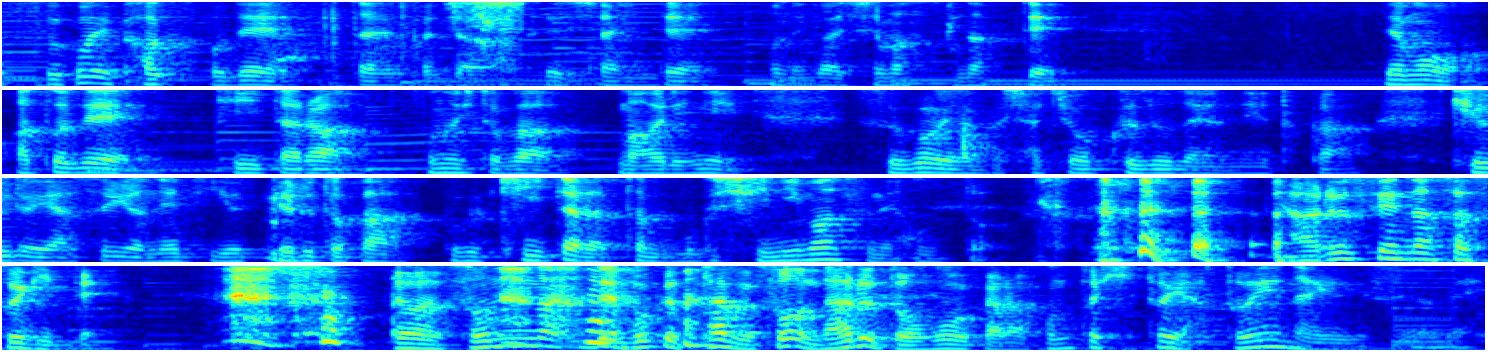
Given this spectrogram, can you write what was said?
すごい覚悟で誰かじゃあ正社員でお願いしますってなってでも後で聞いたらその人が周りにすごいなんか社長クズだよねとか給料安いよねって言ってるとか 僕聞いたら多分僕死にますね本当。やるせなさすぎて。だからそんなで僕多分そうなると思うから本当人雇えないですよね。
